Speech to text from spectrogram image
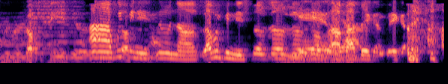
We would love to see you. Ah, uh, we finished. No, no. Have we finished? No, no, no, Yeah, stop. we Ah. I beg, I beg.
